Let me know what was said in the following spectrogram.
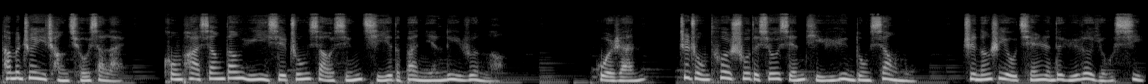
他们这一场球下来，恐怕相当于一些中小型企业的半年利润了。果然，这种特殊的休闲体育运动项目，只能是有钱人的娱乐游戏。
